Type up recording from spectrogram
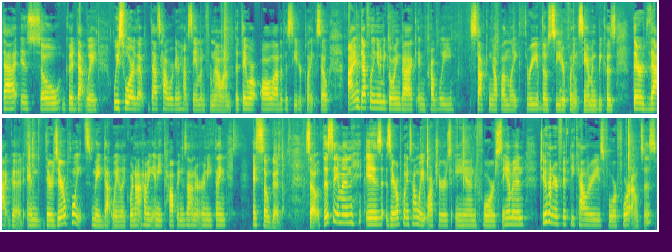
that is so good that way. We swore that that's how we're gonna have salmon from now on, but they were all out of the cedar plank. So I'm definitely gonna be going back and probably stocking up on like three of those cedar plank salmon because they're that good and they're zero points made that way. Like we're not having any toppings on it or anything. It's so good. So this salmon is zero points on Weight Watchers and for salmon, 250 calories for four ounces.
